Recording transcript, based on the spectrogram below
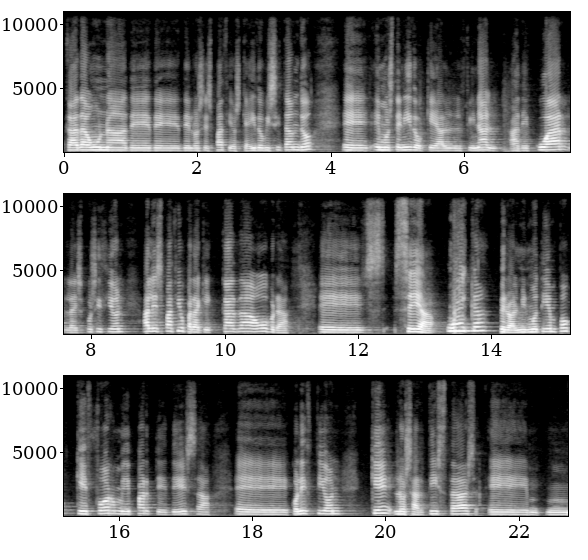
cada uno de, los espacios que ha ido visitando, eh, hemos tenido que al final adecuar la exposición al espacio para que cada obra eh, sea única, pero al mismo tiempo que forme parte de esa eh, colección que los artistas eh, mm,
